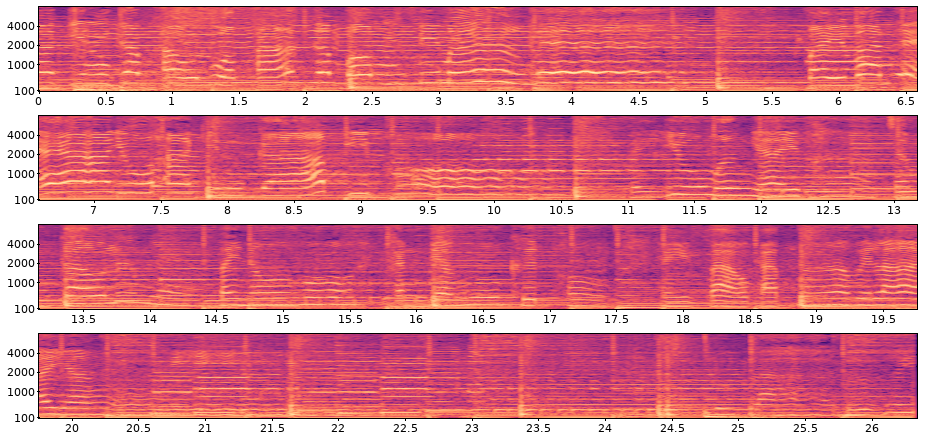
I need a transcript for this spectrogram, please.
มากินกับข้าลวกผักกระปนฝีมือแม่ไปบ้านแออยู่หากินกับอีพ่อได้อยู่เมืองใหญ่ภาคจำก่าลืมแล้วไปห นอคันยังคืดพ่อให้เฝ้ากลับมาเวลายังมีลูกลาเอ้ย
